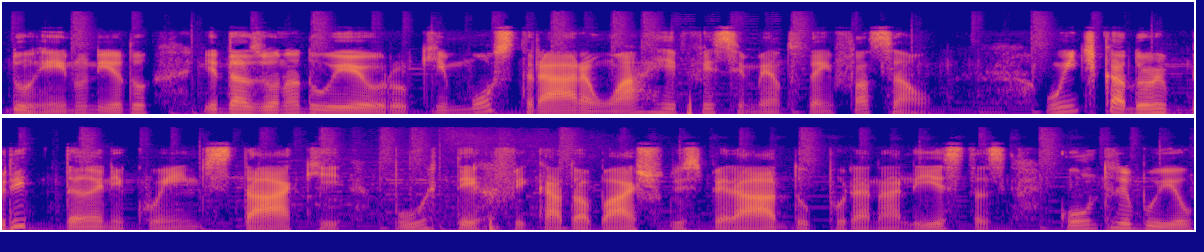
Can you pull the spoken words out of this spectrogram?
do Reino Unido e da zona do euro, que mostraram arrefecimento da inflação. O indicador britânico, em destaque por ter ficado abaixo do esperado por analistas, contribuiu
